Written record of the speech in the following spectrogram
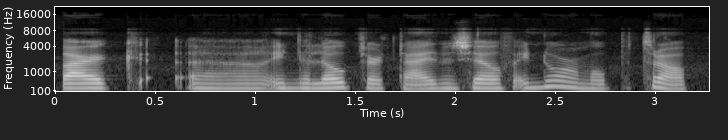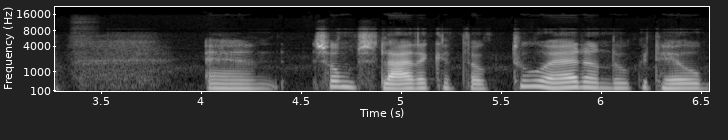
waar ik eh, in de loop der tijd mezelf enorm op betrap. En soms laat ik het ook toe, hè, dan doe ik het heel.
